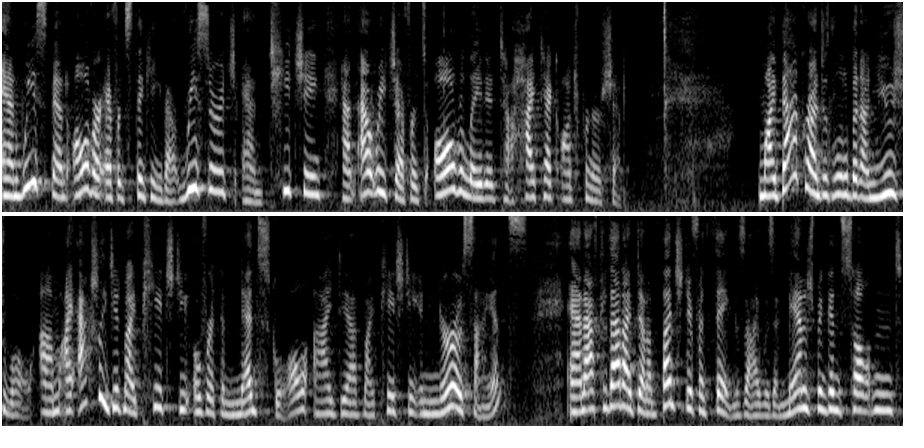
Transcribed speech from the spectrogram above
And we spend all of our efforts thinking about research and teaching and outreach efforts, all related to high tech entrepreneurship. My background is a little bit unusual. Um, I actually did my PhD over at the med school. I did have my PhD in neuroscience. And after that, I've done a bunch of different things. I was a management consultant.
